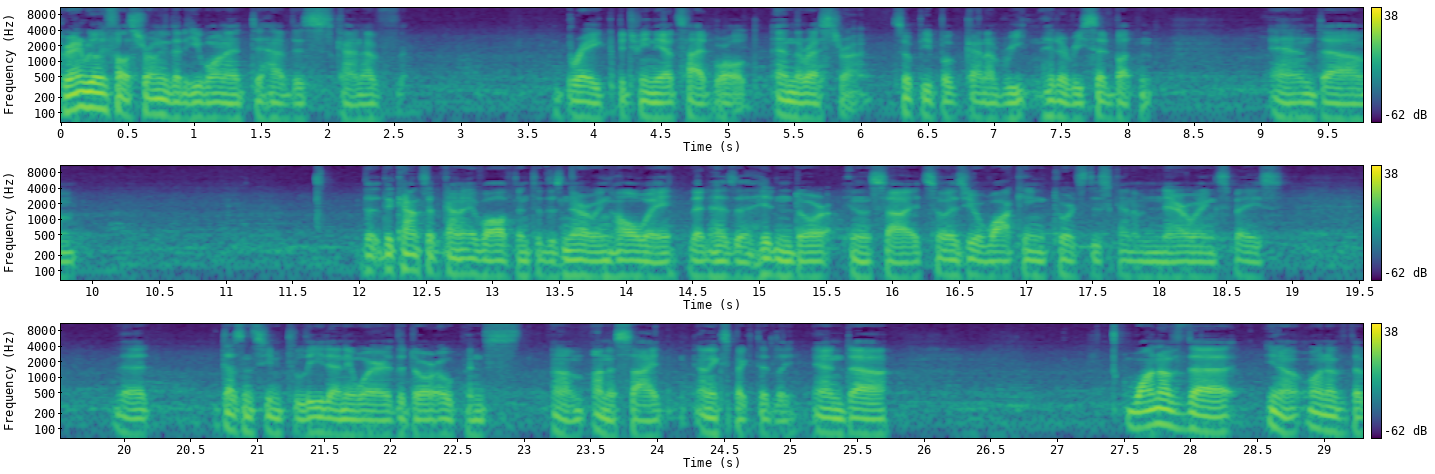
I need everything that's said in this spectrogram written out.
Grant really felt strongly that he wanted to have this kind of break between the outside world and the restaurant, so people kind of re- hit a reset button, and um, the the concept kind of evolved into this narrowing hallway that has a hidden door inside. So as you're walking towards this kind of narrowing space, that doesn't seem to lead anywhere. The door opens um, on a side unexpectedly, and uh, one of the you know one of the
